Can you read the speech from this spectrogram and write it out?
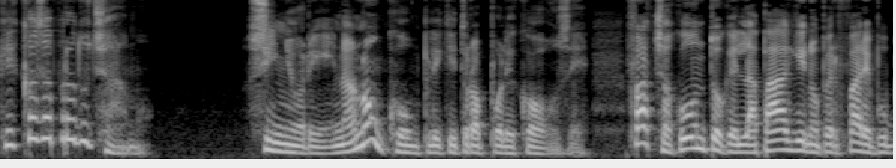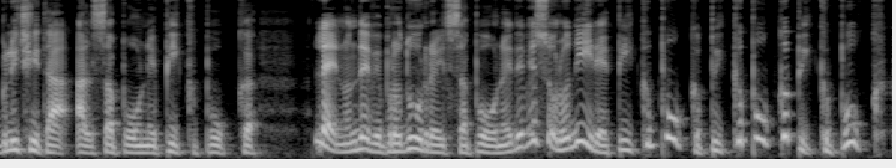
che cosa produciamo? Signorina, non complichi troppo le cose. Faccia conto che la paghino per fare pubblicità al sapone Pic Puc. Lei non deve produrre il sapone, deve solo dire pic puc, pic puc, pic puc.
